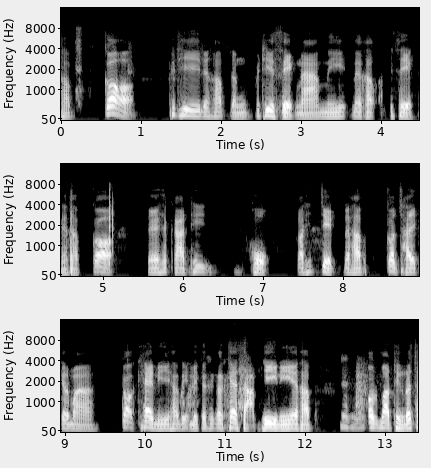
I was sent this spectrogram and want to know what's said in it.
ครับ ก็พิธีนะครับ อย่างพิธีเสกน้ำนี้นะครับพิเศษนะครับ ก็ ในเทศกาลที่หกกับที่เจ็ดนะครับ ก็ใช้กันมา ก็แค่นี้ครับพี่เล็กก็แค่สามที่นี้นะครับจนมาถึงรัช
